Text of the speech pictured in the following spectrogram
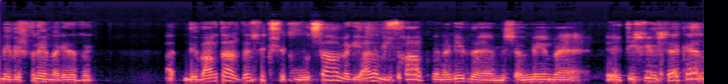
מבפנים, נגיד את זה דיברת על זה שכשקבוצה מגיעה למשחק ונגיד אה, משלמים 90 אה, שקל,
